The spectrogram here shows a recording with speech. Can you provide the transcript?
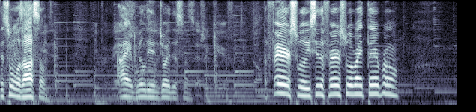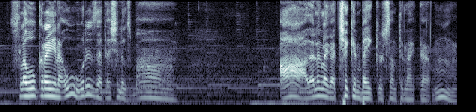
This one was awesome. I really enjoyed this one. The Ferris wheel. You see the Ferris wheel right there, bro? Slow Ukraina. Ooh, what is that? That shit looks bomb. Ah, that looked like a chicken bake or something like that. Mmm.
